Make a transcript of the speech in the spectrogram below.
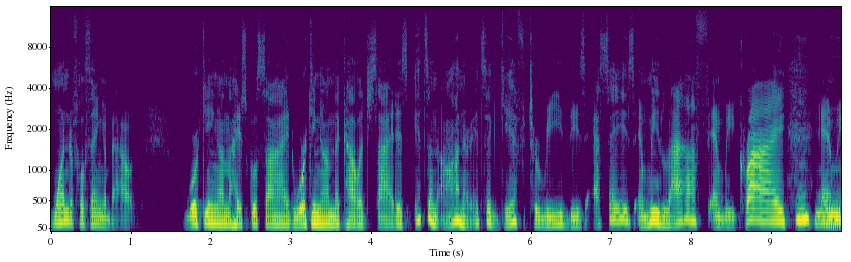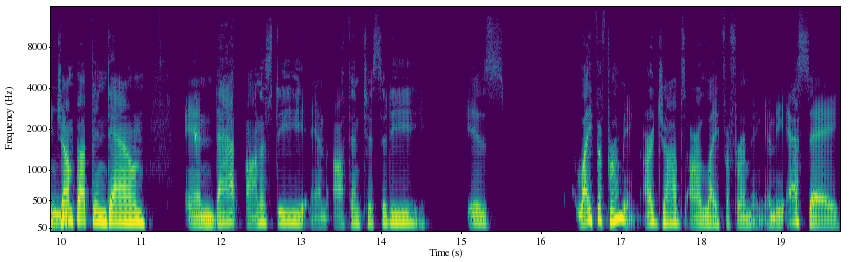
wonderful thing about working on the high school side, working on the college side is it's an honor. It's a gift to read these essays and we laugh and we cry and we Mhm. jump up and down and that honesty and authenticity is life affirming. Our jobs are life affirming and the essay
